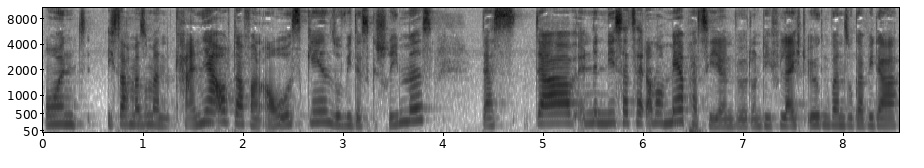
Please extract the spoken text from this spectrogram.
Und ich sag mal so, man kann ja auch davon ausgehen, so wie das geschrieben ist, dass da in nächster Zeit auch noch mehr passieren wird und die vielleicht irgendwann sogar wieder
